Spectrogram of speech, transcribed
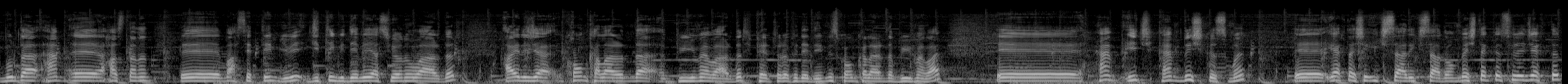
Burada hem e, hastanın e, bahsettiğim gibi ciddi bir deviyasyonu vardır. Ayrıca konkalarında büyüme vardır. Hipertrofi dediğimiz konkalarında büyüme var. E, hem iç hem dış kısmı e, yaklaşık 2 saat, 2 saat 15 dakika sürecektir.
